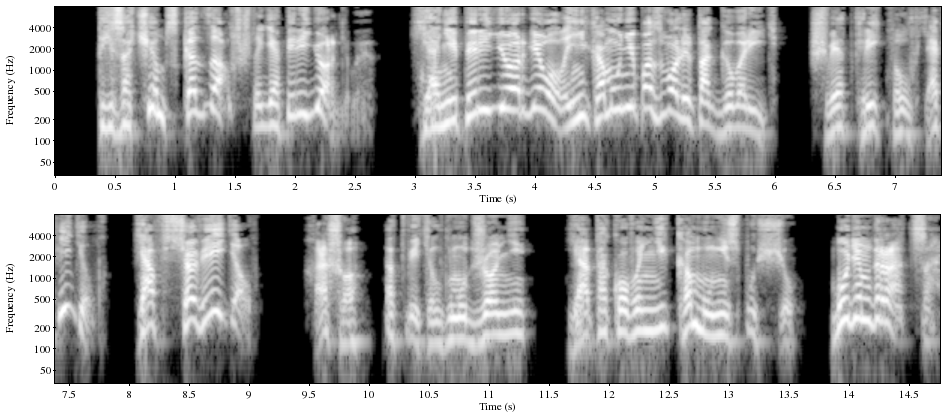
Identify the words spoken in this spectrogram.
— Ты зачем сказал, что я передергиваю? Я не передергивал и никому не позволю так говорить. Швед крикнул. Я видел. Я все видел. Хорошо, ответил ему Джонни. Я такого никому не спущу. Будем драться.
